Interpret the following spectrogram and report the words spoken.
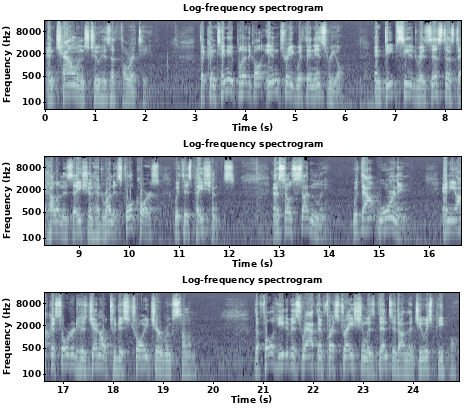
and challenged to his authority. The continued political intrigue within Israel and deep seated resistance to Hellenization had run its full course with his patience. And so, suddenly, without warning, Antiochus ordered his general to destroy Jerusalem. The full heat of his wrath and frustration was vented on the Jewish people.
